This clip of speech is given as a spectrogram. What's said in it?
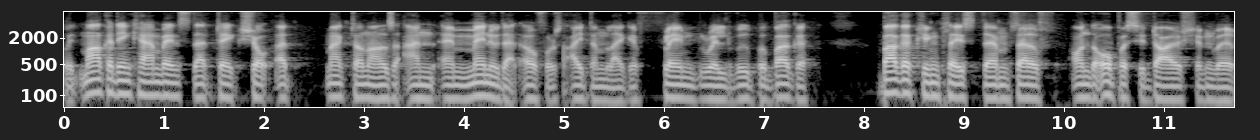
With marketing campaigns that take shot at McDonald's and a menu that offers items like a flame grilled Whopper burger, Burger King placed themselves on the opposite direction where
